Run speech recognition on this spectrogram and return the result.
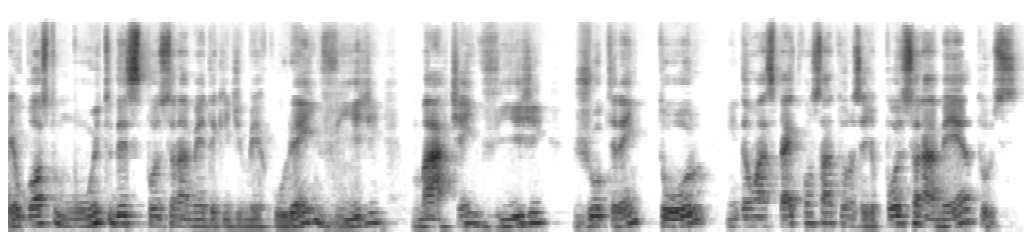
Eu gosto muito desse posicionamento aqui de Mercúrio em Virgem, Marte em Virgem, Júpiter em Touro, então um aspecto com Saturno, ou seja, posicionamentos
